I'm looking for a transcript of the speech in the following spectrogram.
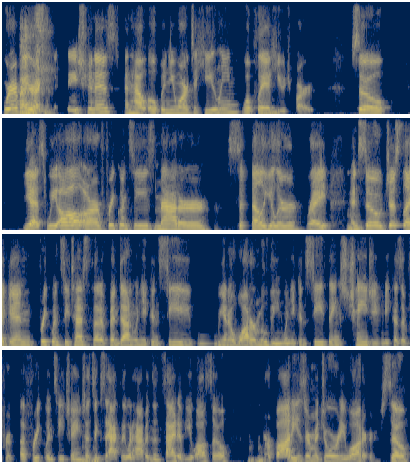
wherever your expectation is and how open you are to healing will play mm-hmm. a huge part. So, yes, we all are frequencies, matter, cellular, right? Mm-hmm. And so just like in frequency tests that have been done when you can see, you know, water moving, when you can see things changing because of fr- a frequency change, mm-hmm. that's exactly what happens inside of you also. Mm-hmm. Our bodies are majority water. So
